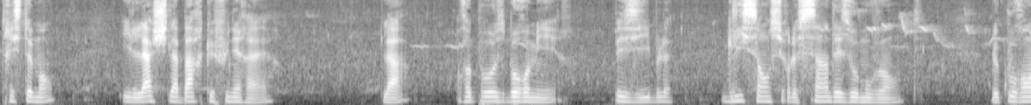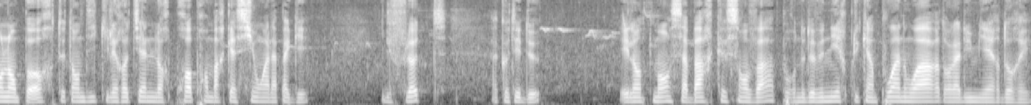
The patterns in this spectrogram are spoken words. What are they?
Tristement, il lâche la barque funéraire. Là repose Boromir, paisible, glissant sur le sein des eaux mouvantes. Le courant l'emporte tandis qu'ils retiennent leur propre embarcation à la pagaie. Il flotte à côté d'eux, et lentement sa barque s'en va pour ne devenir plus qu'un point noir dans la lumière dorée.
